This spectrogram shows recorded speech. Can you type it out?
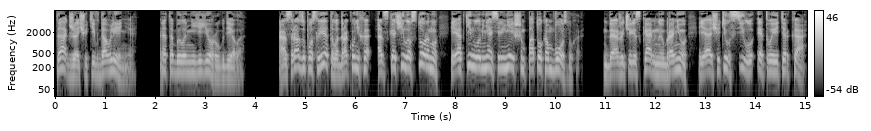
также ощутив давление. Это было не ее рук дело. А сразу после этого дракониха отскочила в сторону и откинула меня сильнейшим потоком воздуха. Даже через каменную броню я ощутил силу этого ветерка.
